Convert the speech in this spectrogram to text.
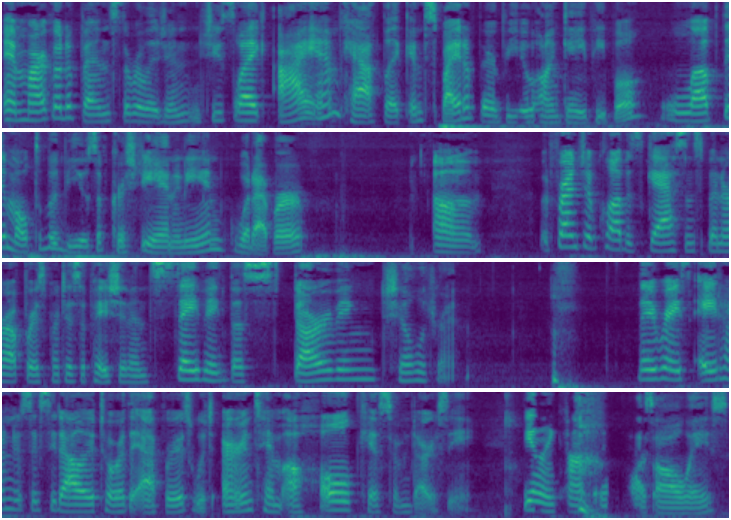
And Marco defends the religion. She's like, I am Catholic in spite of their view on gay people. Love the multiple views of Christianity and whatever. Um, but Friendship Club is gas and Spinner up for his participation in saving the starving children. they raise $860 toward the efforts, which earns him a whole kiss from Darcy. Feeling confident as always,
